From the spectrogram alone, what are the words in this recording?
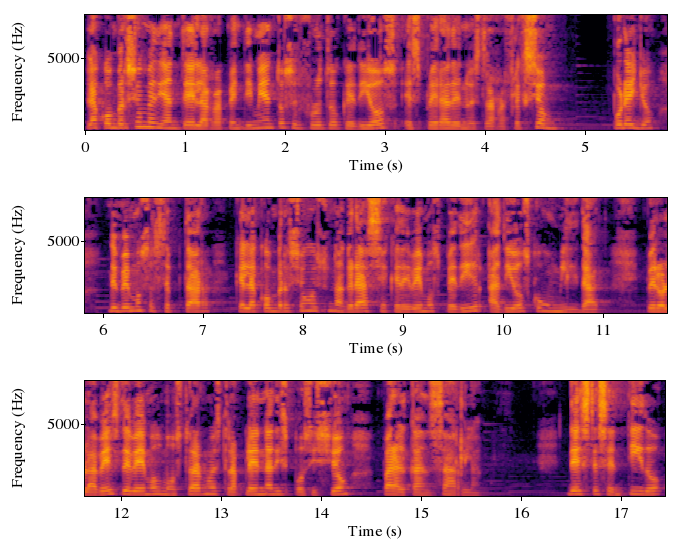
La conversión mediante el arrepentimiento es el fruto que Dios espera de nuestra reflexión. Por ello, debemos aceptar que la conversión es una gracia que debemos pedir a Dios con humildad, pero a la vez debemos mostrar nuestra plena disposición para alcanzarla. De este sentido,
